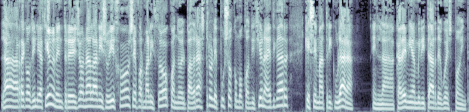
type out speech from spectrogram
La reconciliación entre John Allan y su hijo se formalizó cuando el padrastro le puso como condición a Edgar que se matriculara en la Academia Militar de West Point,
